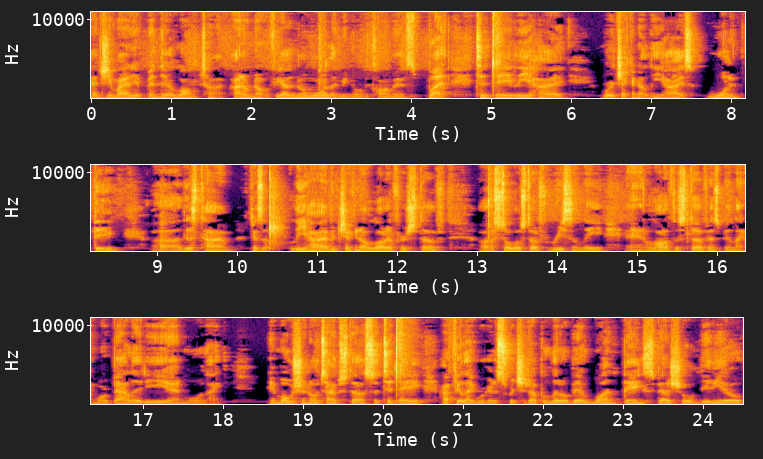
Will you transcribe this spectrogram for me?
and she might have been there a long time. I don't know. If you guys know more, let me know in the comments. But today, LeeHi, we're checking out LeeHi's one thing. Uh, this time because uh, LeeHi, I've been checking out a lot of her stuff. Uh, solo stuff recently, and a lot of the stuff has been like more ballady and more like emotional type stuff. So today I feel like we're going to switch it up a little bit. One thing special video.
